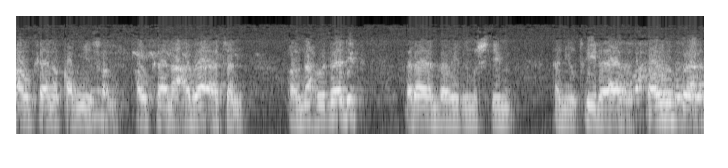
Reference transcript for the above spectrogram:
أو كان قميصا أو كان عباءة أو نحو ذلك فلا ينبغي للمسلم أن يطيل هذا الثوب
